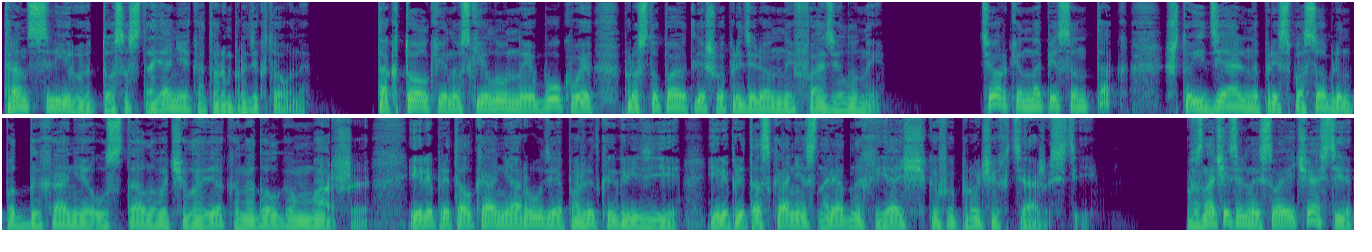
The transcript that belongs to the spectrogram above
транслируют то состояние, которым продиктованы. Так толкиновские лунные буквы проступают лишь в определенной фазе Луны. Теркин написан так, что идеально приспособлен под дыхание усталого человека на долгом марше, или при толкании орудия по жидкой грязи, или при таскании снарядных ящиков и прочих тяжестей. В значительной своей части,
